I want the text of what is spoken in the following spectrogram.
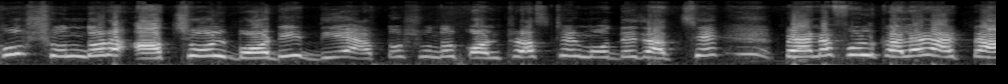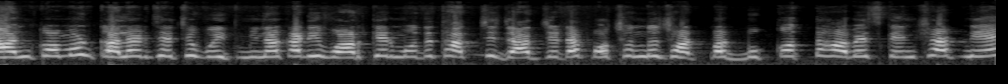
খুব সুন্দর আঁচল বডি দিয়ে এত সুন্দর কন্ট্রাস্টের মধ্যে যাচ্ছে। প্যানাফুল কালার একটা আনকমন কালার যাচ্ছে উইথ মিনাকারি ওয়ার্কের মধ্যে থাকছে। যার যেটা পছন্দ ঝটপট বুক করতে হবে। স্ক্রিনশট নিয়ে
